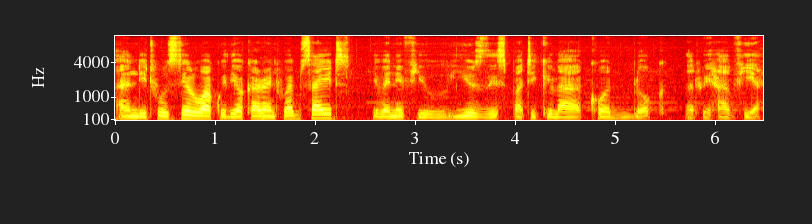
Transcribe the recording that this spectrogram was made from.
and it will still work with your current website even if you use this particular code block that we have here.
